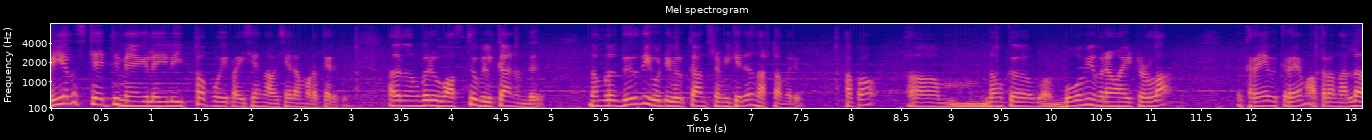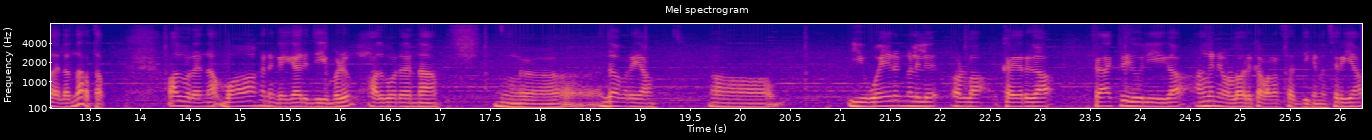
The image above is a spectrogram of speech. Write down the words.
റിയൽ എസ്റ്റേറ്റ് മേഖലയിൽ ഇപ്പോൾ പോയി പൈസയൊന്നും ആവശ്യമില്ല മുടക്കരുത്. അതിൽ നമുക്കൊരു വസ്തു വിൽക്കാനുണ്ട്. നമ്മൾ ധൃതി കൂട്ടി വിൽക്കാൻ ശ്രമിക്കരുത് നഷ്ടം വരും. അപ്പോൾ നമുക്ക് ഭൂമിപരമായിട്ടുള്ള ക്രയവിക്രയം അത്ര നല്ലതല്ലെന്ന് അർത്ഥം. അതുപോലെ തന്നെ വാഹനം കൈകാര്യം ചെയ്യുമ്പോഴും അതുപോലെ തന്നെ എന്താ പറയുക ഈ ഉയരങ്ങളിൽ ഉള്ള കയറുക ഫാക്ടറി ജോലി ചെയ്യുക അങ്ങനെയുള്ളവരൊക്കെ വളരെ ശ്രദ്ധിക്കണം. ചെറിയ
